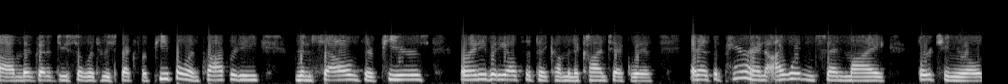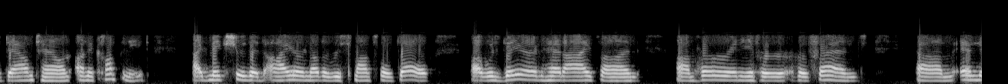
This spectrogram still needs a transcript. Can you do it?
um, they've got to do so with respect for people and property, themselves, their peers, or anybody else that they come into contact with. And as a parent, I wouldn't send my 13 year old downtown unaccompanied. I'd make sure that I or another responsible adult uh, was there and had eyes on um, her or any of her, her friends. Um, and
